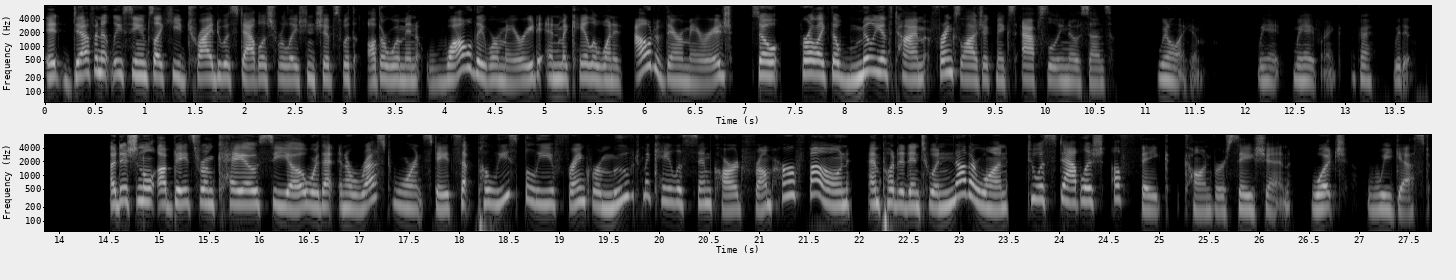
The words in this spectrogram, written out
It definitely seems like he'd tried to establish relationships with other women while they were married, and Makayla wanted out of their marriage, so For like the millionth time, Frank's logic makes absolutely no sense. We don't like him. We hate we hate Frank. Okay, we do. Additional updates from KOCO were that an arrest warrant states that police believe Frank removed Makayla's SIM card from her phone and put it into another one to establish a fake conversation, which we guessed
